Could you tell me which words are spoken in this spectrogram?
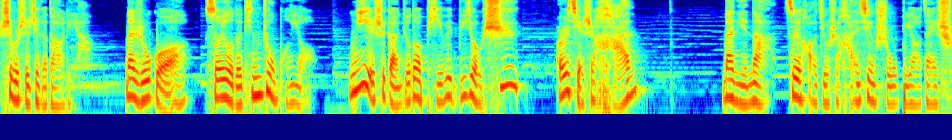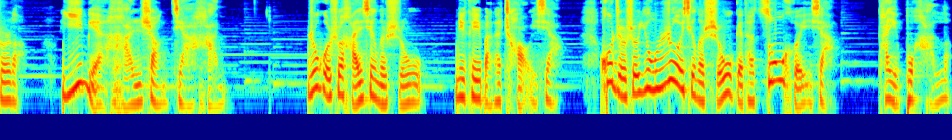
是不是这个道理啊？那如果所有的听众朋友，你也是感觉到脾胃比较虚。而且是寒，那您呐最好就是寒性食物不要再吃了，以免寒上加寒。如果说寒性的食物，你可以把它炒一下，或者说用热性的食物给它综合一下，它也不寒了，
